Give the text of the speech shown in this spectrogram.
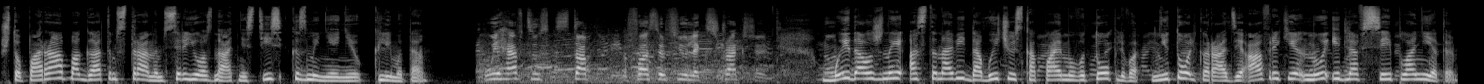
что пора богатым странам серьезно отнестись к изменению климата. Мы должны остановить добычу ископаемого топлива не только ради Африки, но и для всей планеты.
